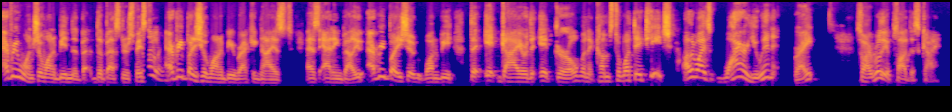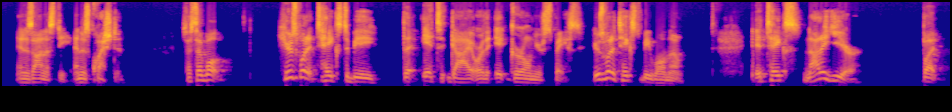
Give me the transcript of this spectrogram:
everyone should want to be the, the best in their space. Totally. Everybody should want to be recognized as adding value. Everybody should want to be the it guy or the it girl when it comes to what they teach. Otherwise, why are you in it? Right. So I really applaud this guy and his honesty and his question. So I said, well, here's what it takes to be the it guy or the it girl in your space. Here's what it takes to be well known. It takes not a year, but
